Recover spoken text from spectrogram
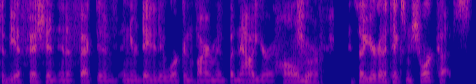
to be efficient and effective in your day-to-day work environment but now you're at home sure so you're going to take some shortcuts.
